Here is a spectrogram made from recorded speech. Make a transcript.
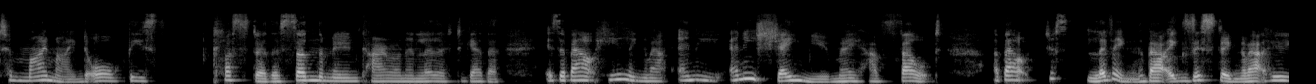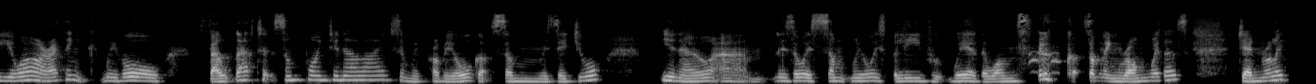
to my mind, all these cluster the sun, the moon, Chiron, and Lilith together is about healing about any any shame you may have felt about just living about existing about who you are. I think we've all felt that at some point in our lives and we've probably all got some residual you know um, there's always some we always believe we're the ones who've got something wrong with us generally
